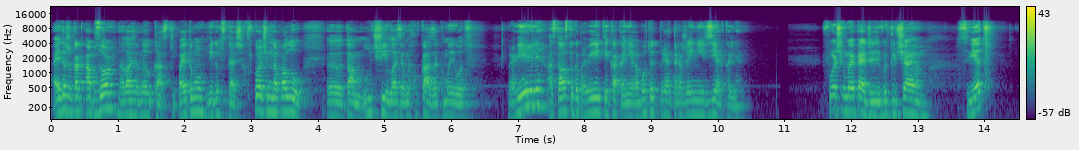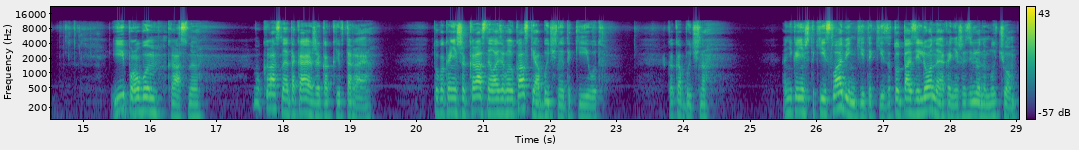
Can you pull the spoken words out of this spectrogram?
А это же как обзор на лазерные указки, поэтому двигаемся дальше. Впрочем, на полу э, там лучи лазерных указок мы вот Проверили, осталось только проверить, как они работают при отражении в зеркале. Впрочем, мы опять же выключаем свет. И пробуем красную. Ну, красная такая же, как и вторая. Только, конечно, красные лазерные указки обычные такие вот. Как обычно. Они, конечно, такие слабенькие такие. Зато та зеленая, конечно, зеленым лучом.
